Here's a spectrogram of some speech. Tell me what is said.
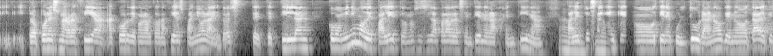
y, propones una grafía acorde con la ortografía española, entonces te, te tildan como mínimo de paleto, no sé si la palabra se entiende en Argentina. Ah, paleto es alguien que no tiene cultura, ¿no? Que no tal, que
